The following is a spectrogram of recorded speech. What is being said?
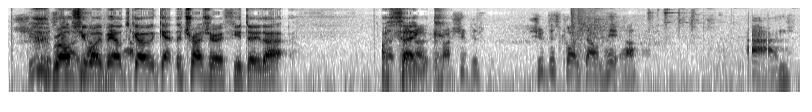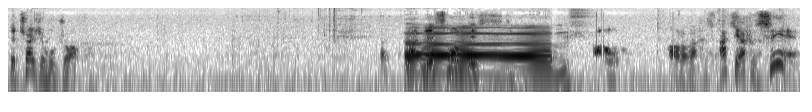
first. Shoot this Ross, you won't be able to go and get the treasure if you do that. I No, no, think. if I shoot this, shoot this guy down here, and the treasure will drop. Right, right, this one is. Um, Oh, I can, actually, I can see it.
